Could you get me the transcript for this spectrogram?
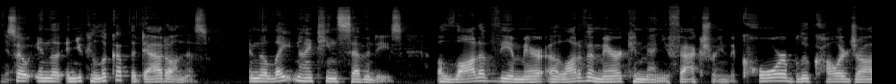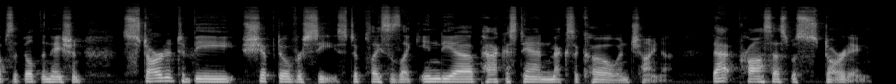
Yeah. So in the and you can look up the data on this. In the late 1970s, a lot of the Amer- a lot of American manufacturing, the core blue collar jobs that built the nation, started to be shipped overseas to places like India, Pakistan, Mexico, and China. That process was starting,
